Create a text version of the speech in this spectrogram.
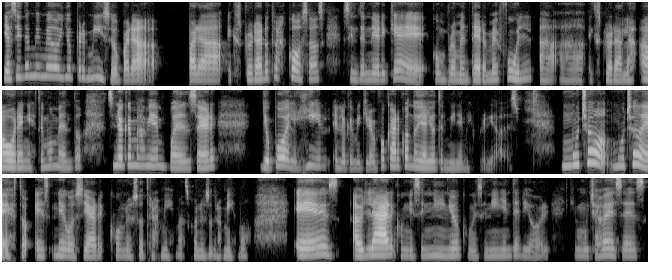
Y así también me doy yo permiso para, para explorar otras cosas sin tener que comprometerme full a, explorarlas ahora en este momento, sino que más bien pueden ser, yo puedo elegir en lo que me quiero enfocar cuando ya yo termine mis prioridades. Mucho, mucho de esto es negociar con nosotras mismas, con nosotros mismos. Es hablar con ese niño, con esa niña interior que muchas veces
